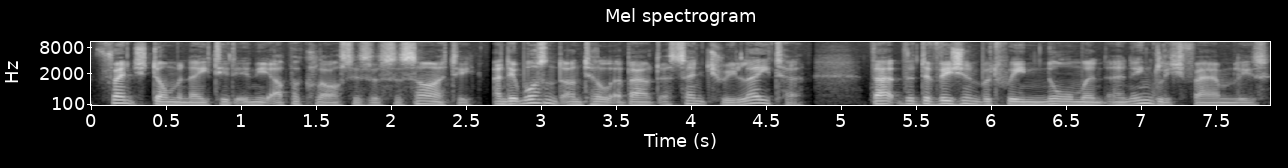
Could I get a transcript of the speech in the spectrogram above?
French dominated in the upper classes of society, and it wasn't until about a century later that the division between Norman and English families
